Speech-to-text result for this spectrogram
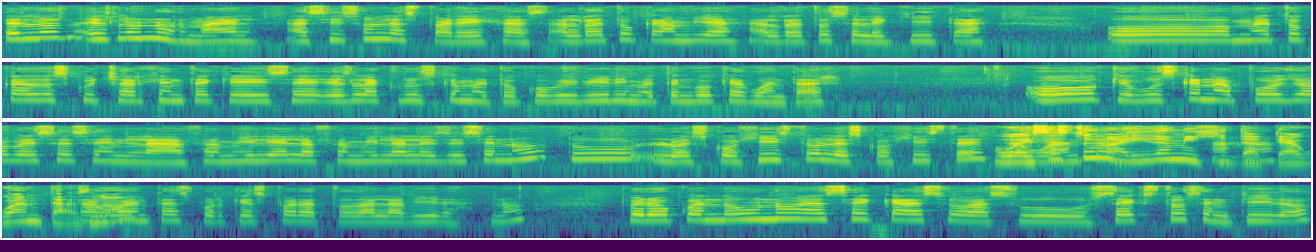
es lo, es lo normal, así son las parejas, al rato cambia, al rato se le quita. O me ha tocado escuchar gente que dice, es la cruz que me tocó vivir y me tengo que aguantar. O que buscan apoyo a veces en la familia y la familia les dice, no, tú lo escogiste o lo escogiste. O te ese es tu aguantas". marido, mijita, Ajá. te aguantas, Te ¿no? aguantas porque es para toda la vida, ¿no? Pero cuando uno hace caso a su sexto sentido,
